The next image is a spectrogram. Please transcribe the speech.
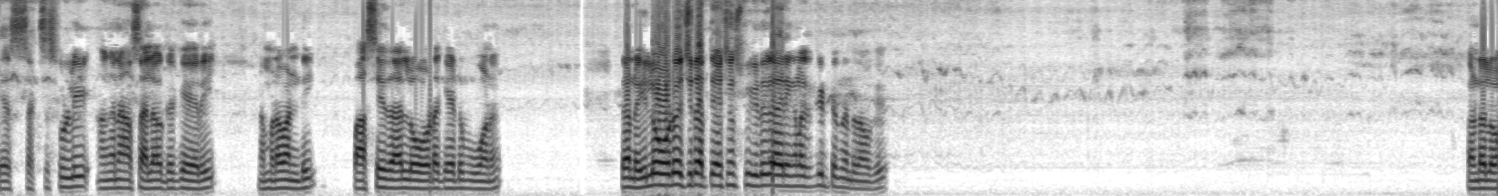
യെസ് സക്സസ്ഫുള്ളി അങ്ങനെ ആ സ്ഥലമൊക്കെ കയറി നമ്മുടെ വണ്ടി പാസ് ചെയ്താൽ ലോഡൊക്കെ ആയിട്ട് പോവാണ്. കണ്ടോ ഈ ലോഡ് വെച്ചിട്ട് അത്യാവശ്യം സ്പീഡ് കാര്യങ്ങളൊക്കെ കിട്ടുന്നുണ്ട് നമുക്ക്. കണ്ടല്ലോ?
